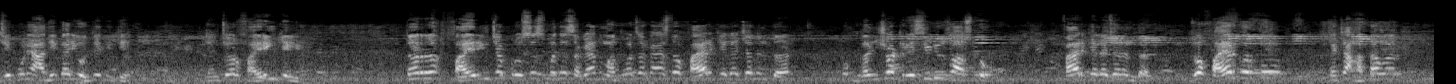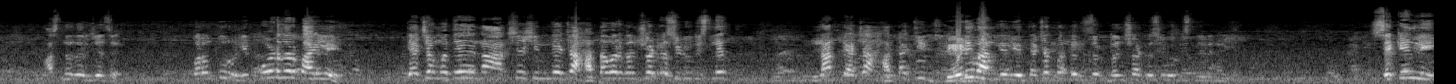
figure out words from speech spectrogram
जे कोणी अधिकारी होते तिथे ज्यांच्यावर फायरिंग केली. तर फायरिंगच्या प्रोसेसमध्ये सगळ्यात महत्वाचं काय असतं? फायर केल्याच्यानंतर तो गनशॉट रेसिड्यू जो असतो फायर केल्याच्यानंतर जो फायर करतो त्याच्या हातावर असणं गरजेचं आहे. परंतु रिपोर्ट जर पाहिले त्याच्यामध्ये ना अक्षय शिंदेच्या हातावर गनशॉट रेसिड्यू दिसलेत ना त्याच्या हाताची बेडी बांधलेली आहे. त्याच्यात पण गनशॉट रेसिड्यू दिसलेले नाहीये. सेकंडली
